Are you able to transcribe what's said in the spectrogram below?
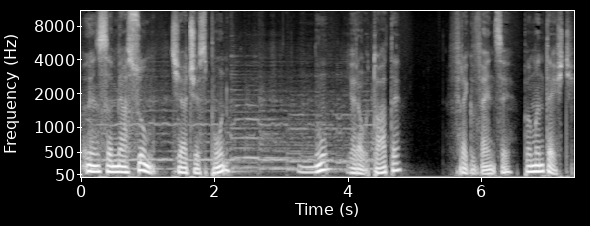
însă mi-asum ceea ce spun, nu erau toate frecvențe pământești.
